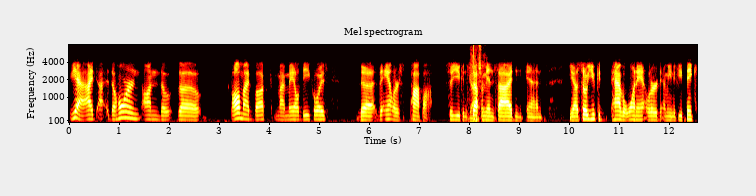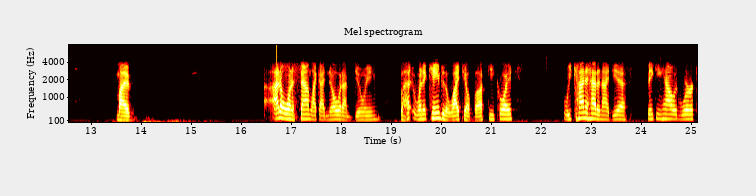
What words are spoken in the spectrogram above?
yeah, I, I the horn on the the all my buck, my male decoys, the the antlers pop off, so you can stuff them inside, and, and you know, so you could have a one antlered. I mean, if you think my, I don't want to sound like I know what I'm doing, but when it came to the whitetail buck decoy, we kind of had an idea, thinking how it would work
